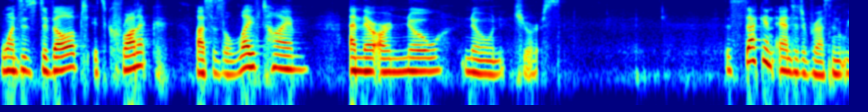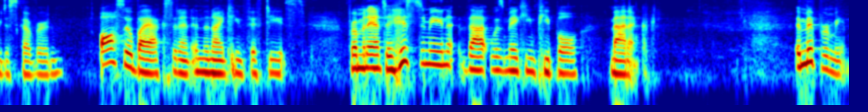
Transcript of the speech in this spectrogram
Once it's developed, it's chronic, lasts a lifetime, and there are no known cures. The second antidepressant we discovered, also by accident in the 1950s, from an antihistamine that was making people manic. Imipramine.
